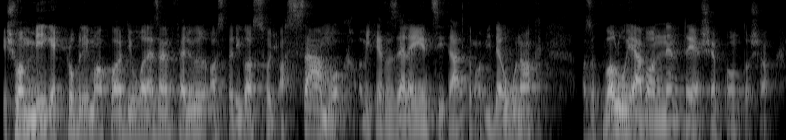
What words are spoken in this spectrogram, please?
És van még egy probléma a kardióval ezen felül, az pedig az, hogy a számok, amiket az elején citáltam a videónak, azok valójában nem teljesen pontosak.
